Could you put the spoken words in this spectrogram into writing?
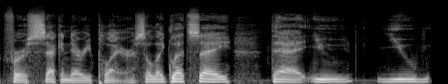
for a secondary player. So like let's say that you you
